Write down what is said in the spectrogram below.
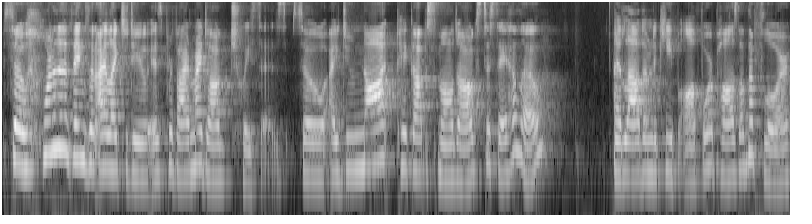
So, one of the things that I like to do is provide my dog choices. So, I do not pick up small dogs to say hello. I allow them to keep all four paws on the floor,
